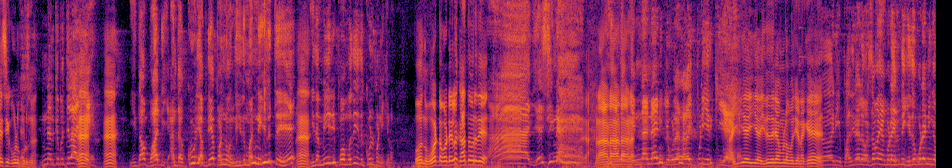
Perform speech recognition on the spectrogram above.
ஏசி கூழ் கொடுங்க. இன்னும் இருக்க ஆ இதுதான் பாடி அந்த கூலி அப்படியே பண்ணும். இந்த இது மண்ணு இழுத்து. இத மீறி போகும்போது இது கூல் பண்ணிக்கணும் ஓ இந்த ஓட்ட ஓட்டையில காத்து வருது. என்னன்னா நீங்க இவ்வளவு நாளா இப்படி இருக்கீங்க ஐயா ஐயா இது தெரியாமல போச்சு எனக்கு. நீங்க பதினேழு வருஷமா என் கூட இருந்து இது கூட நீங்க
